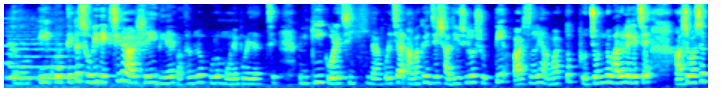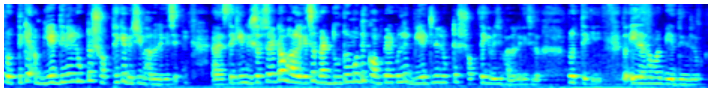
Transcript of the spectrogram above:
তো এই প্রত্যেকটা ছবি দেখছি না, আর সেই দিনের কথাগুলো পুরো মনে পড়ে যাচ্ছে। আমি কী করেছি, কী না করেছি, আর আমাকে যে সাজিয়েছিল সত্যি পার্সোনালি আমার তো প্রচণ্ড ভালো লেগেছে। আশেপাশে প্রত্যেকে বিয়ের দিনের লুকটা সব থেকে বেশি ভালো লেগেছে। সেকেন্ড রিসেপশনেটাও ভালো লেগেছে বাট দুটোর মধ্যে কম্পেয়ার করলে বিয়ের দিনের লুকটা সব থেকে বেশি ভালো লেগেছিল প্রত্যেকেই তো এই দেখো আমার বিয়ের দিনের লুক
